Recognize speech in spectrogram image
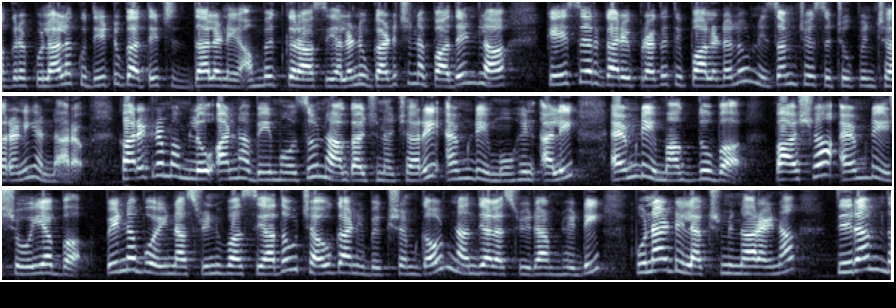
అగ్ర కులాలకు దీటుగా తీర్చిదిద్దాలనే అంబేద్కర్ ఆశయాలను గడిచిన పదేండ్ల కేసీఆర్ గారి ప్రగతి పాలనలో నిజం చేసి చూపించారని అన్నారు. కార్యక్రమంలో అన్న భీమోజు నాగార్జునచారి ఎండి మోహిన్ అలీ ఎండి మగ్దూబా పాషా ఎండి షోయబ్ పిన్నబోయిన శ్రీనివాస్ యాదవ్ చౌగాని భిక్షం గౌడ్ నంద్యాల శ్రీరామ్ రెడ్డి పునాటి లక్ష్మీనారాయణ తిరంద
